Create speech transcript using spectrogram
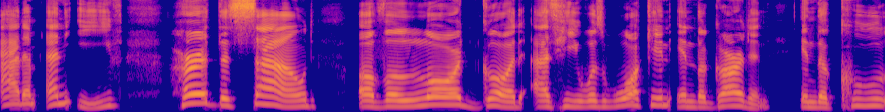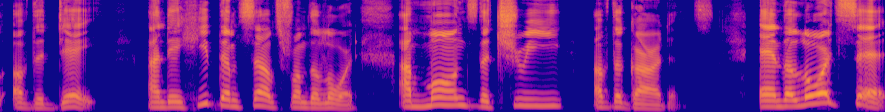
Adam and Eve, heard the sound of the Lord God as he was walking in the garden in the cool of the day. And they hid themselves from the Lord amongst the tree of the gardens. And the Lord said,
